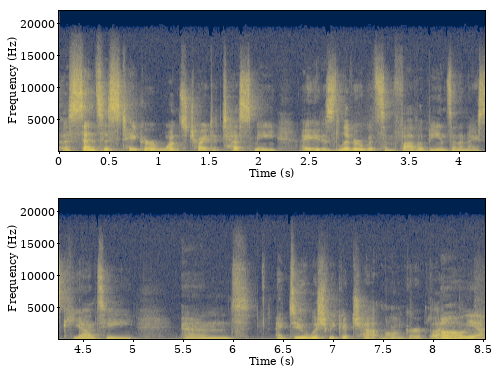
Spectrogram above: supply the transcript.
A census taker once tried to test me. I ate his liver with some fava beans and a nice Chianti, and I do wish we could chat longer, but Oh yeah.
